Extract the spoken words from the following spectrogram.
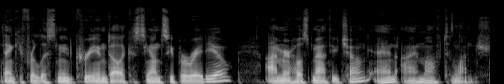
Thank you for listening to Korean Delicacy on Super Radio. I'm your host, Matthew Chung, and I'm off to lunch.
